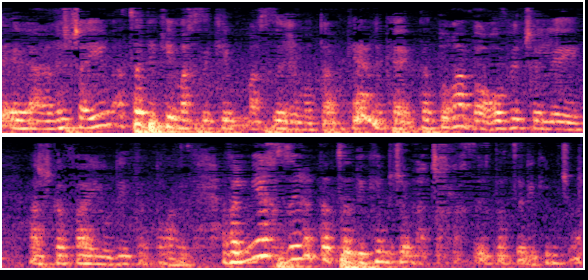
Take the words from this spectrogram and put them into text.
אה, הרשעים, הצדיקים מחזיקים, מחזירים אותם? כן, לקיים את התורה ברובד של אה, ההשקפה היהודית התורנית. אבל מי יחזיר את הצדיקים בתשובה? מה צריך להחזיר את הצדיקים בתשובה?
